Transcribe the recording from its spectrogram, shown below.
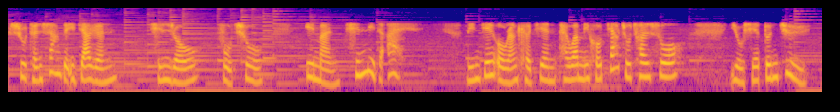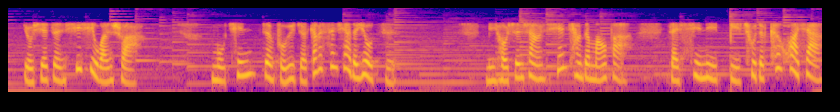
树藤上的一家人，轻柔抚触。溢满亲昵的爱，林间偶然可见台湾猕猴家族穿梭，有些蹲踞，有些正嬉戏玩耍。母亲正抚育着刚生下的幼子。猕猴身上纤长的毛发，在细腻笔触的刻画下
